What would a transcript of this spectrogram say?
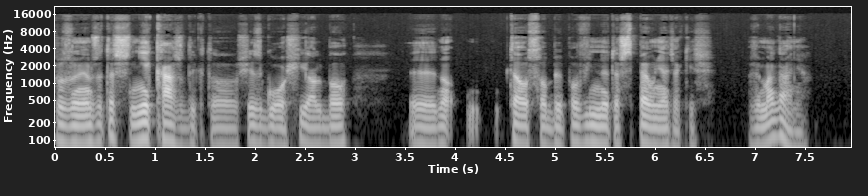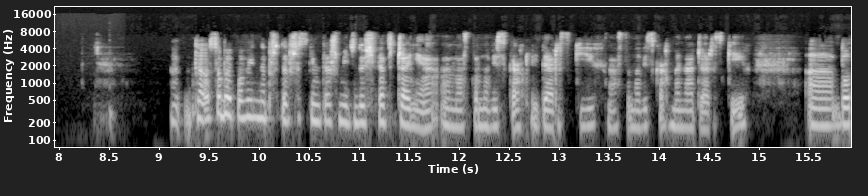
rozumiem, że też nie każdy, kto się zgłosi, albo y, no, te osoby powinny też spełniać jakieś wymagania. Te osoby powinny przede wszystkim też mieć doświadczenie na stanowiskach liderskich, na stanowiskach menedżerskich, e, bo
